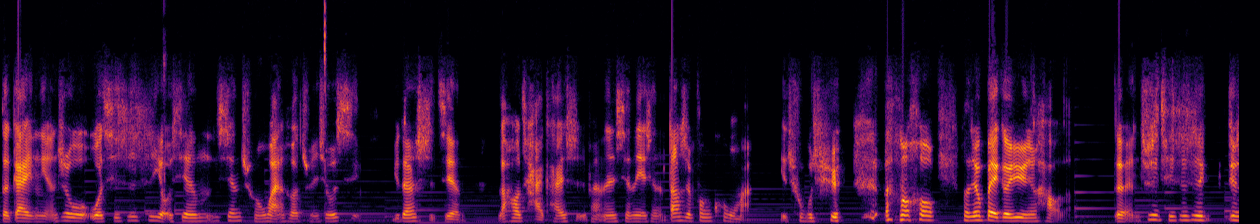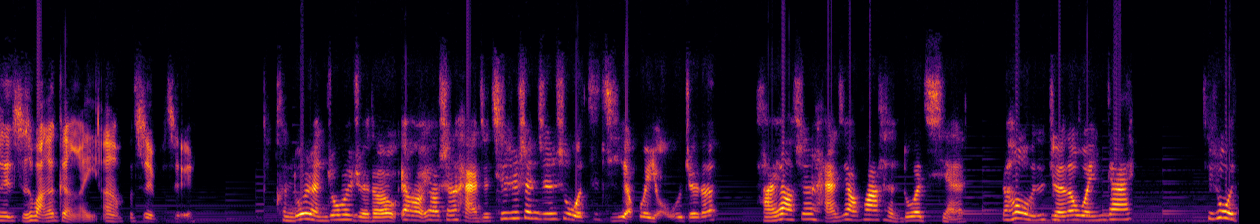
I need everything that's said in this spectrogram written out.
的概念，就我我其实是有先先纯玩和纯休息一段时间，然后才开始，反正闲的也闲的，当时风控嘛也出不去，然后我就备个孕好了。对，就是其实是就是只是玩个梗而已，嗯，不至于不至于。很多人就会觉得要要生孩子，其实甚至是我自己也会有，我觉得还要生孩子要花很多钱，然后我就觉得我应该，其实我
